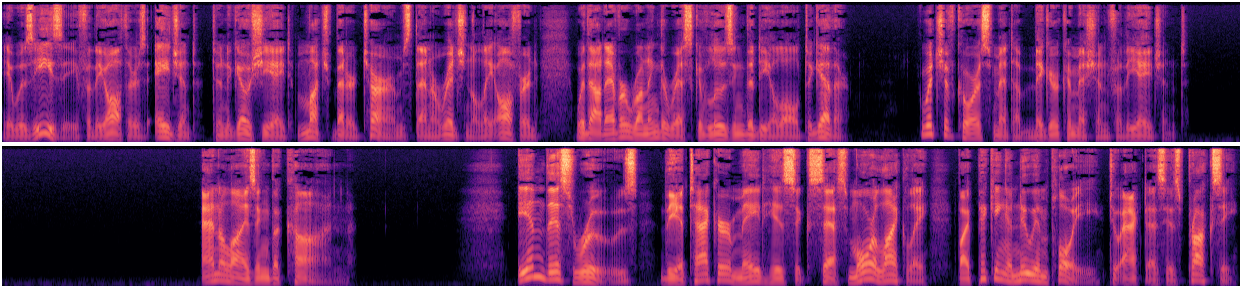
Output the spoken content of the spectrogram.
it was easy for the author's agent to negotiate much better terms than originally offered without ever running the risk of losing the deal altogether which of course meant a bigger commission for the agent. Analyzing the con. In this ruse, the attacker made his success more likely by picking a new employee to act as his proxy,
